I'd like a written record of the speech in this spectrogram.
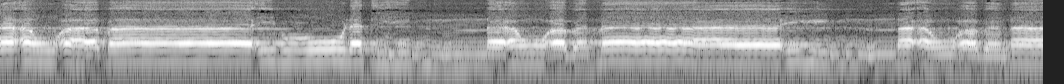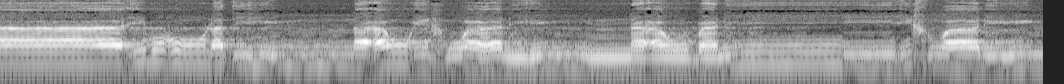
أَوْ آبَاءِ بُعُولَتِهِنَّ أَوْ أَبْنَائِهِنَّ أَوْ أَبْنَاءِ بُعُولَتِهِنَّ أَوْ إِخْوَانِهِنَّ أَوْ بَنِي إِخْوَانِهِنَّ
